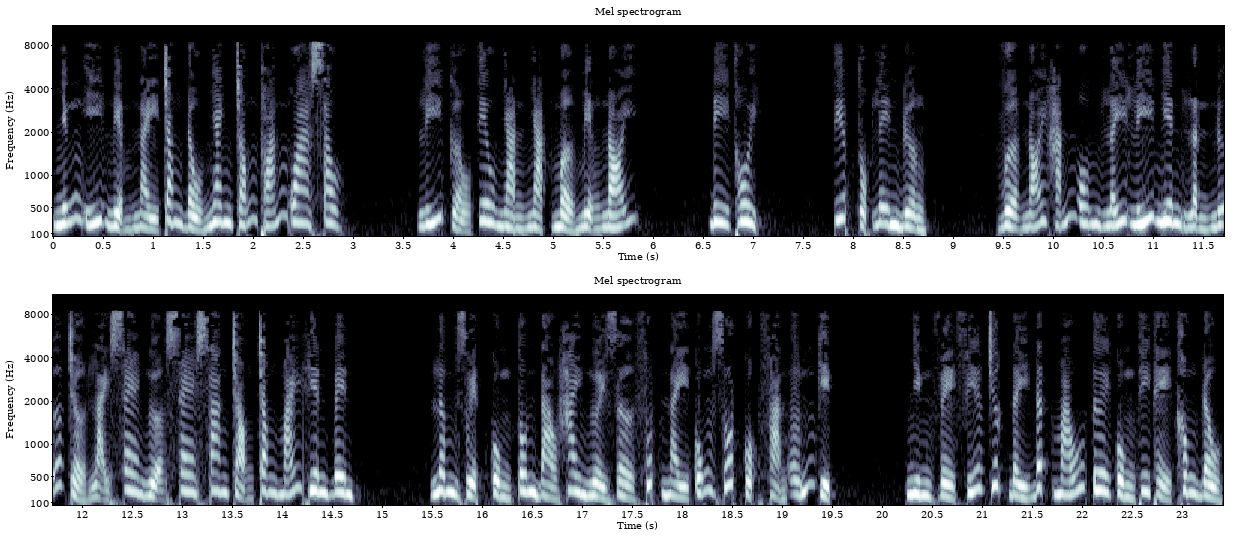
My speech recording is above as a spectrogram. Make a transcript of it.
những ý niệm này trong đầu nhanh chóng thoáng qua sau. lý cửu tiêu nhàn nhạt mở miệng nói đi thôi. tiếp tục lên đường. vừa nói hắn ôm lấy lý nhiên lần nữa trở lại xe ngựa xe sang trọng trong mái hiên bên. lâm duyệt cùng tôn đào hai người giờ phút này cũng rốt cuộc phản ứng kịp. nhìn về phía trước đầy đất máu tươi cùng thi thể không đầu.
